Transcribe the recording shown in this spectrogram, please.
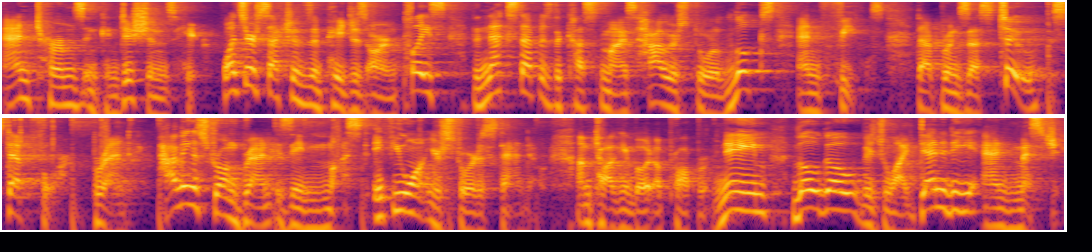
and terms and conditions here. Once your sections and pages are in place, the next step is to customize how your store looks and feels. That brings us to step four, branding. Having a strong brand is a must if you want your store to stand out. I'm talking about a proper name, logo, visual identity, and messaging,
